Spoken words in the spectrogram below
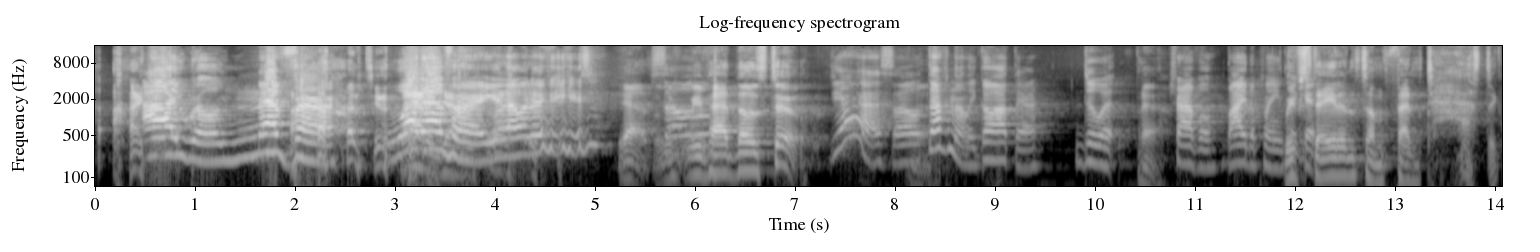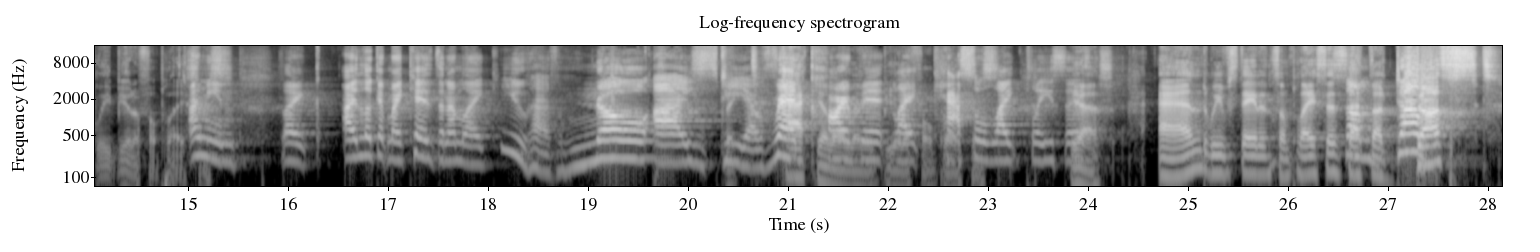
I, will never, Do whatever. You know what I mean? Yes, So- we, we've had those too. Yeah. So definitely go out there. Do it. Yeah. Travel. Buy the plane We've ticket. stayed in some fantastically beautiful places. I mean, like I look at my kids and I'm like, you have no idea. Red carpet, like castle-like places. yes. And we've stayed in some places Some that the dumps. dust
